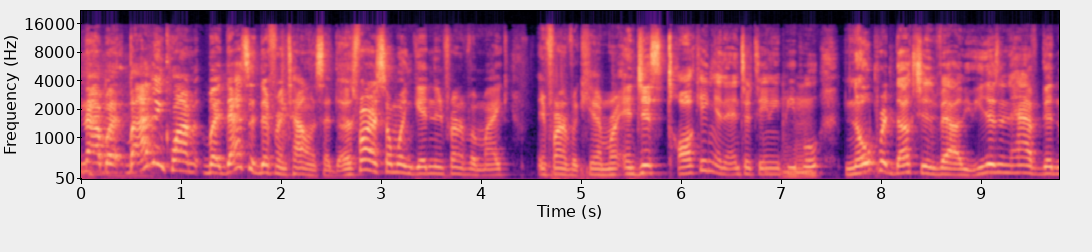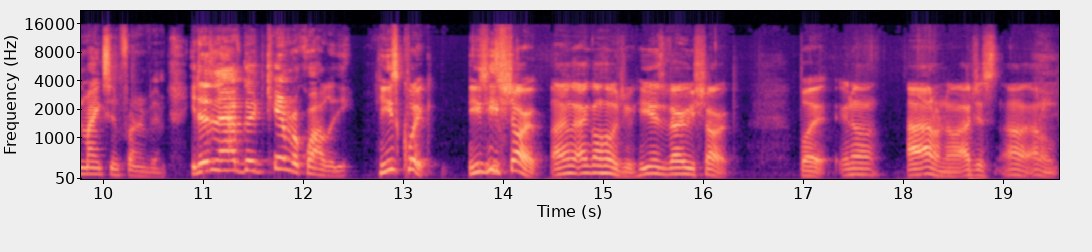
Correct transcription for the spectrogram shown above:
Nah, but but I think Kwame, but that's a different talent set. Though. As far as someone getting in front of a mic, in front of a camera, and just talking and entertaining people, mm-hmm. no production value. He doesn't have good mics in front of him. He doesn't have good camera quality. He's quick. He's he's sharp. I, ain't- I ain't gonna hold you. He is very sharp. But you know, I, I don't know. I just I, I don't.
